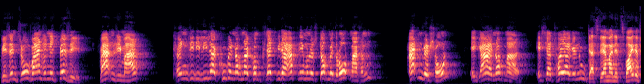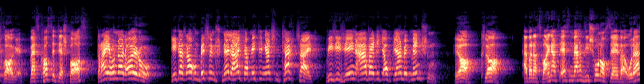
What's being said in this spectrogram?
Wir sind so wahnsinnig busy. Warten Sie mal. Können Sie die lila Kugel nochmal komplett wieder abnehmen und es doch mit Rot machen? Hatten wir schon? Egal, nochmal. Ist ja teuer genug. Das wäre meine zweite Frage. Was kostet der Spaß? 300 Euro. Geht das auch ein bisschen schneller? Ich habe nicht den ganzen Tag Zeit. Wie Sie sehen, arbeite ich auch gern mit Menschen. Ja, klar. Aber das Weihnachtsessen machen Sie schon noch selber, oder?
